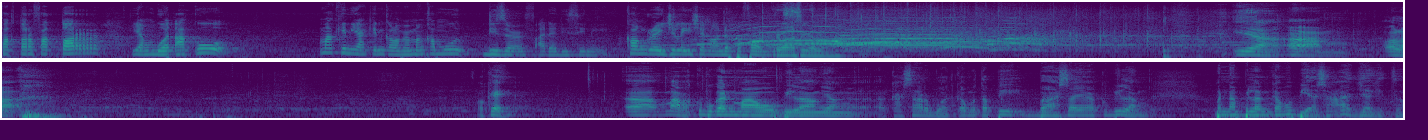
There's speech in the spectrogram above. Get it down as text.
faktor-faktor uh, yang buat aku makin yakin kalau memang kamu deserve ada di sini. Congratulations on the performance. Terima kasih. Iya, um, Ola. Oke. Okay. Uh, maaf, aku bukan mau bilang yang kasar buat kamu, tapi bahasa yang aku bilang, penampilan kamu biasa aja gitu.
